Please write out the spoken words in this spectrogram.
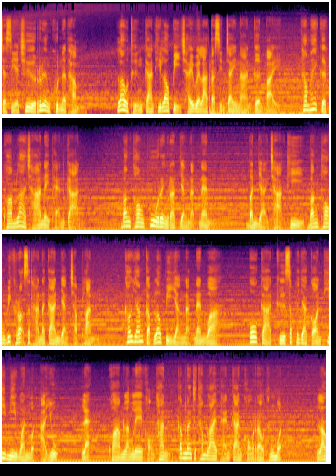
จะเสียชื่อเรื่องคุณธรรม เล่าถึงการที่เล่าปีใช้เวลาตัดสินใจนานเกินไปทำให้เกิดความล่าช้าในแผนการ บังทองผู้เร่งรัดอย่างหนักแน่น บรรยายฉากที่บังทองวิเคราะห์สถานการณ์อย่างฉับพลัน เขาย้ำกับเล่าปีอย่างหนักแน่นว่า โอกาสคือทรัพยากรที่มีวันหมดอายุ และความลังเลของท่านกำลังจะทำลายแผนการของเราทั้งหมด เล่า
